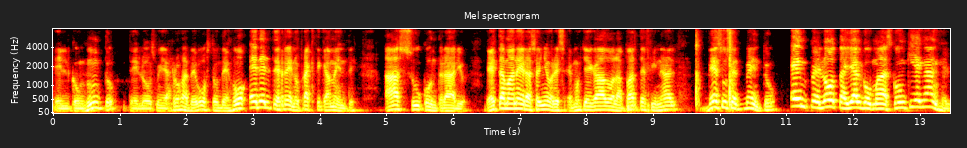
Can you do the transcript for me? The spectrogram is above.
el conjunto de los Medias Rojas de Boston dejó en el terreno prácticamente a su contrario. De esta manera, señores, hemos llegado a la parte final de su segmento en pelota y algo más. ¿Con quién, Ángel?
